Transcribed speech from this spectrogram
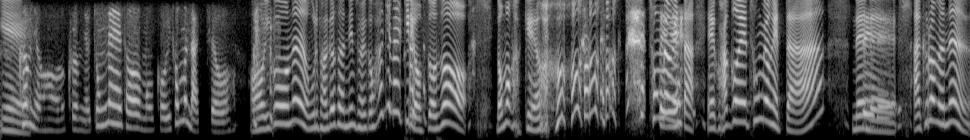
예. 그럼요. 그럼요. 동네에서 뭐 거의 소문 났죠. 어, 이거는 우리 박 여사님 저희가 확인할 길이 없어서 넘어갈게요. 총명했다. 예, 과거에 총명했다. 네네. 네네. 아, 그러면은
